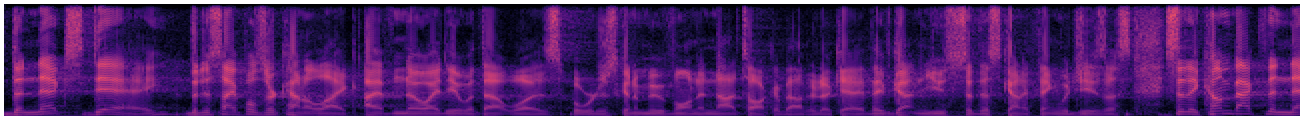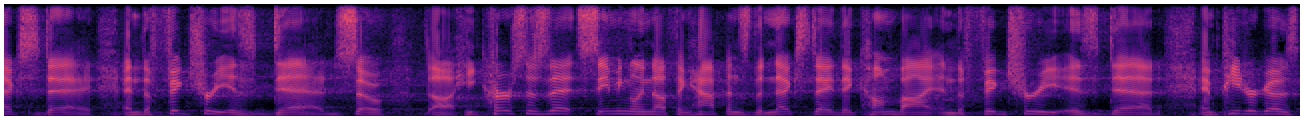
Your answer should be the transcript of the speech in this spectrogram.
The next day, the disciples are kind of like, I have no idea what that was, but we're just going to move on and not talk about it, okay? They've gotten used to this kind of thing with Jesus. So they come back the next day, and the fig tree is dead. So uh, he curses it, seemingly nothing happens. The next day, they come by, and the fig tree is dead. And Peter goes,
